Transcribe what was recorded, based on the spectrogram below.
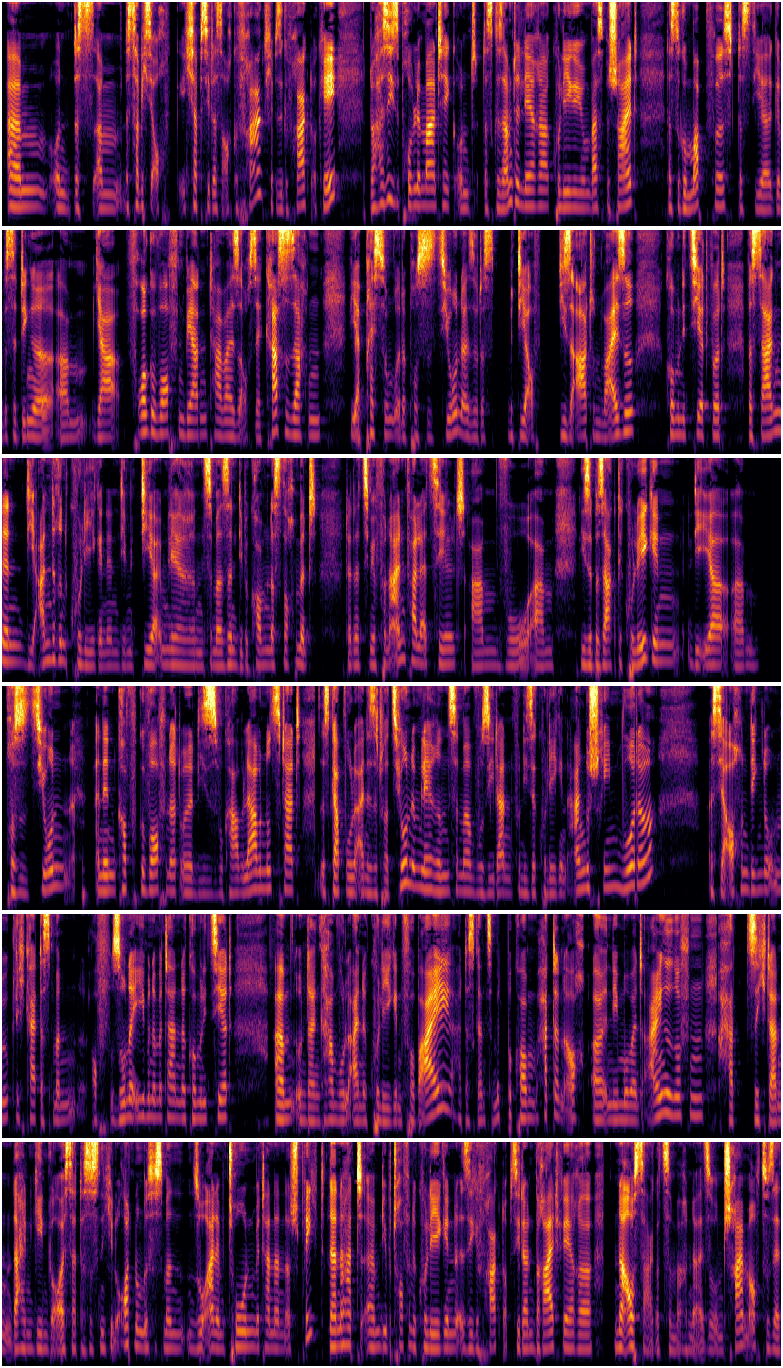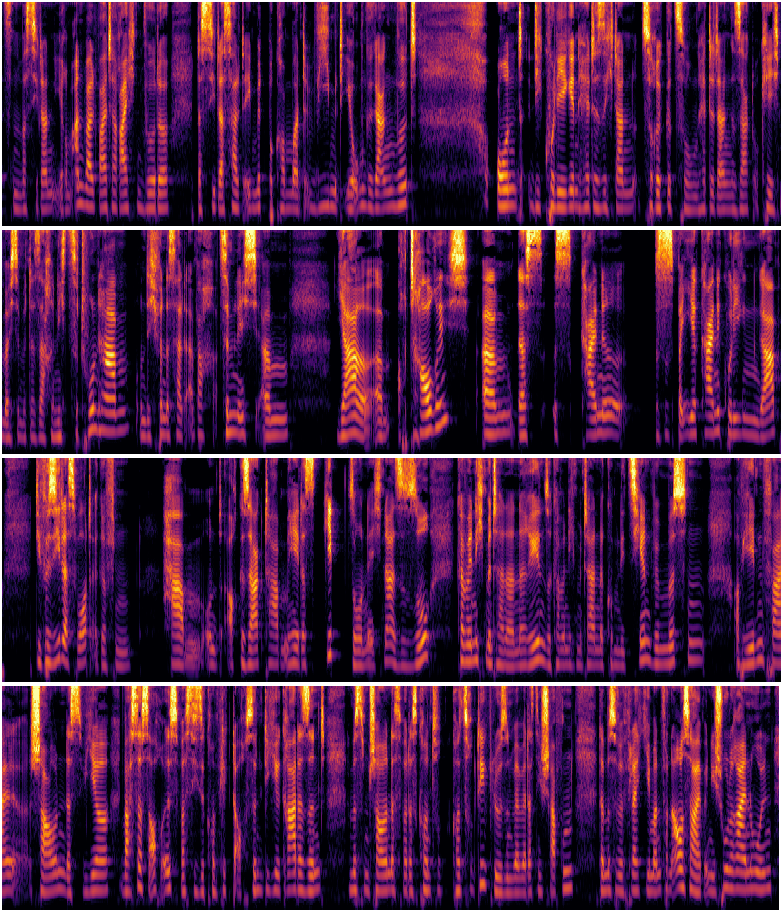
ähm, und das, ähm, das habe ich sie auch, ich habe sie das auch gefragt. Ich habe sie gefragt, okay, du hast diese Problematik und das gesamte Lehrerkollegium weiß Bescheid, dass du gemobbt wirst, dass dir gewisse Dinge ähm, ja vorgeworfen werden, teilweise auch sehr krasse Sachen wie Erpressung oder Prostitution, also dass mit dir auf diese Art und Weise kommuniziert wird. Was sagen denn die anderen Kolleginnen, die mit dir im Lehrerinnenzimmer sind? Die bekommen das doch mit. Dann hat sie mir von einem Fall erzählt, ähm, wo ähm, diese besagte Kollegin, die ihr ähm, Prostitution an den Kopf geworfen hat oder dieses Vokabular benutzt hat. Es gab wohl eine Situation im Lehrerinnenzimmer, wo sie dann von dieser Kollegin angeschrien wurde ist ja auch ein Ding der Unmöglichkeit, dass man auf so einer Ebene miteinander kommuniziert. Ähm, und dann kam wohl eine Kollegin vorbei, hat das Ganze mitbekommen, hat dann auch äh, in dem Moment eingegriffen, hat sich dann dahingehend geäußert, dass es nicht in Ordnung ist, dass man in so einem Ton miteinander spricht. Dann hat ähm, die betroffene Kollegin sie gefragt, ob sie dann bereit wäre, eine Aussage zu machen, also ein Schreiben aufzusetzen, was sie dann ihrem Anwalt weiterreichen würde, dass sie das halt eben mitbekommen hat, wie mit ihr umgegangen wird. Und die Kollegin hätte sich dann zurückgezogen, hätte dann gesagt, okay, ich möchte mit der Sache nichts zu tun haben. Und ich finde es halt einfach ziemlich, ähm, ja, ähm, auch traurig, ähm, dass es keine, dass es bei ihr keine Kolleginnen gab, die für sie das Wort ergriffen haben und auch gesagt haben, hey, das geht so nicht. Ne? Also so können wir nicht miteinander reden, so können wir nicht miteinander kommunizieren. Wir müssen auf jeden Fall schauen, dass wir, was das auch ist, was diese Konflikte auch sind, die hier gerade sind, müssen schauen, dass wir das konstruktiv lösen. Wenn wir das nicht schaffen, dann müssen wir vielleicht jemanden von außerhalb in die Schule reinholen,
